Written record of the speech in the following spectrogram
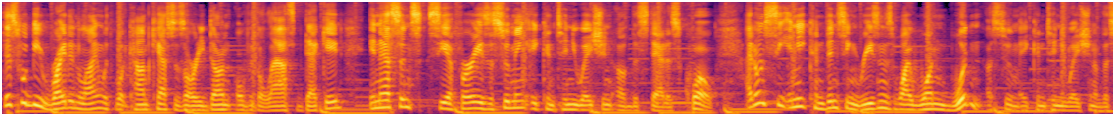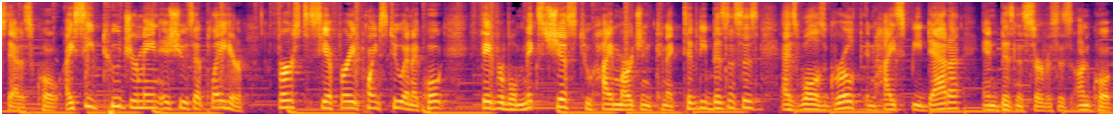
This would be right in line with what Comcast has already done over the last decade. In essence, CFRA is assuming a continuation of the status quo. I don't see any convincing reasons why one wouldn't assume a continuation of the status quo. I see two germane issues at play here year First, CFRA points to, and I quote, favorable mix shifts to high margin connectivity businesses, as well as growth in high speed data and business services, unquote.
